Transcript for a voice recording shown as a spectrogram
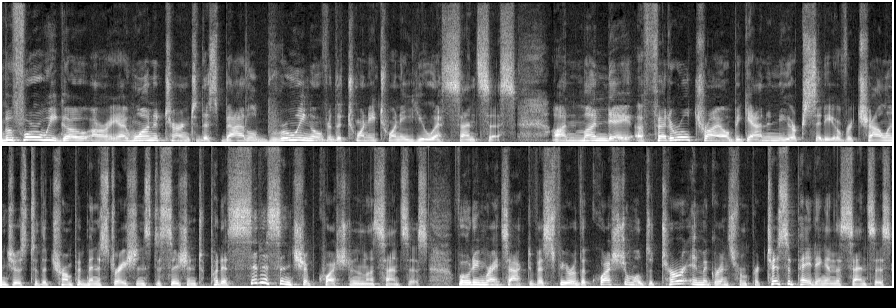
Before we go, Ari, I want to turn to this battle brewing over the 2020 U.S. Census. On Monday, a federal trial began in New York City over challenges to the Trump administration's decision to put a citizenship question in the census. Voting rights activists fear the question will deter immigrants from participating in the census,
